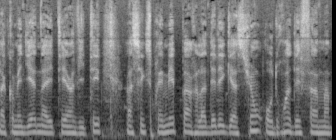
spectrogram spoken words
La comédienne a été invitée à s'exprimer par la délégation aux droits des femmes.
